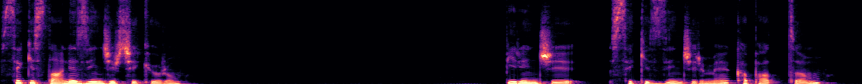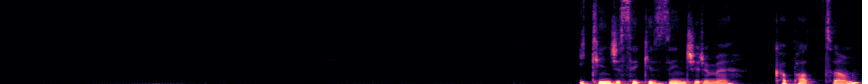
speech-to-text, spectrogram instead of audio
8 tane zincir çekiyorum. Birinci 8 zincirimi kapattım. İkinci 8 zincirimi kapattım.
